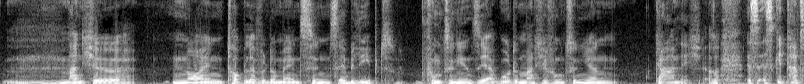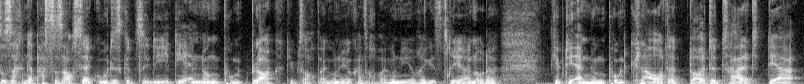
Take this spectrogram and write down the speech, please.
Manche neuen Top-Level-Domains sind sehr beliebt, funktionieren sehr gut und manche funktionieren gar nicht. Also es, es gibt halt so Sachen, da passt das auch sehr gut. Es gibt die, die Endung .blog, gibt es auch bei Guneo, kannst auch bei Guneo registrieren oder gibt die Endung .cloud, da deutet halt der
